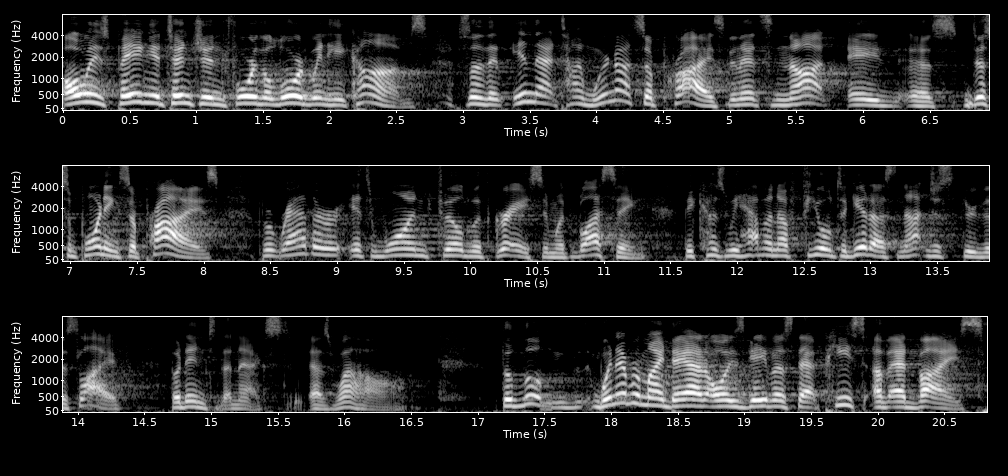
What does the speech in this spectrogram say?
always paying attention for the Lord when He comes, so that in that time we're not surprised and it's not a, a disappointing surprise, but rather it's one filled with grace and with blessing because we have enough fuel to get us not just through this life, but into the next as well. The, whenever my dad always gave us that piece of advice,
